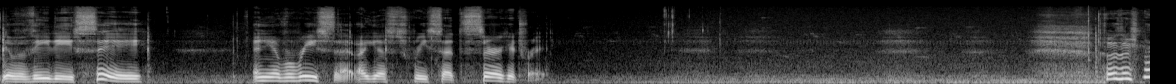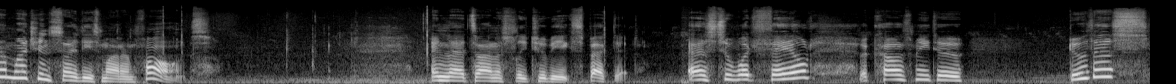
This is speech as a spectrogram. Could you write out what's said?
You have a VDC, and you have a reset. I guess reset circuitry. So there's not much inside these modern phones. And that's honestly to be expected. As to what failed to cause me to do this,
